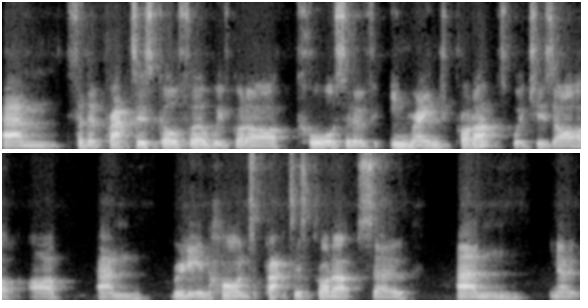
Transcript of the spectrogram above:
um, for the practice golfer, we've got our core sort of in-range product, which is our, our um, really enhanced practice product. So, um, you know,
